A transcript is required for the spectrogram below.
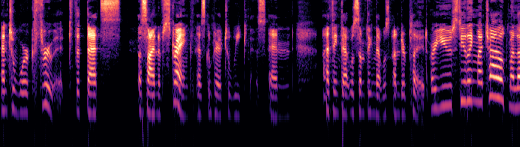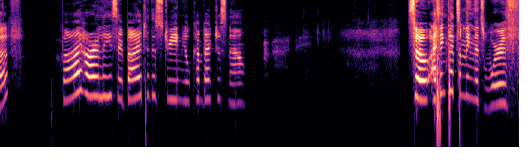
and to work through it that that's a sign of strength as compared to weakness. And I think that was something that was underplayed. Are you stealing my child, my love? Bye, Harley. Say bye to the stream. You'll come back just now. So I think that's something that's worth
